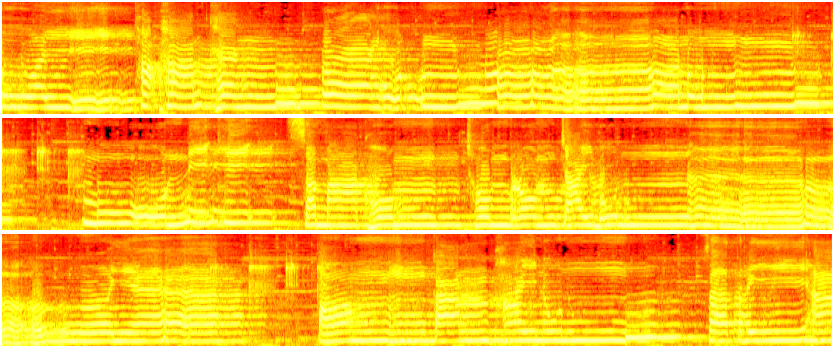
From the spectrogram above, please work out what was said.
ด้วยทหารแข่ง มาคม ชมรมใจบุญเอ่ยป้องกันภัยนุน สตรีอา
